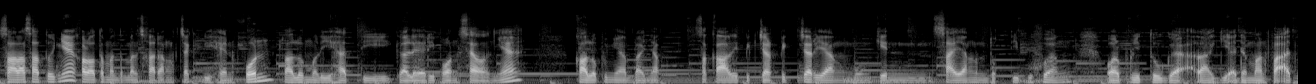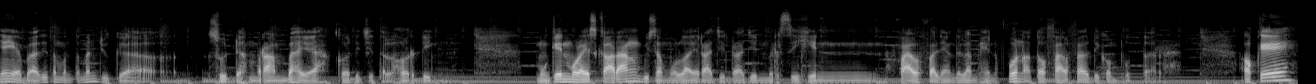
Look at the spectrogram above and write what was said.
Salah satunya kalau teman-teman sekarang cek di handphone lalu melihat di galeri ponselnya, kalau punya banyak sekali picture-picture yang mungkin sayang untuk dibuang walaupun itu gak lagi ada manfaatnya ya berarti teman-teman juga sudah merambah ya ke digital hoarding. Mungkin mulai sekarang bisa mulai rajin-rajin bersihin file-file yang dalam handphone atau file-file di komputer. Oke,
